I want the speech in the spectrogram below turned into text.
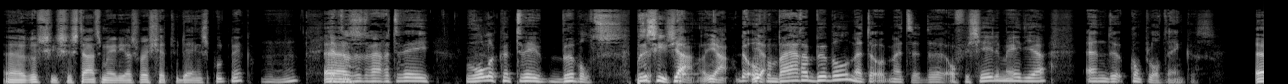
uh, Russische staatsmedia als Russia Today en Sputnik. Mm -hmm. het, als het ware twee wolken, twee bubbels. Precies, ja. ja de openbare ja. bubbel met de, met de, de officiële media en de complotdenkers. Uh,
